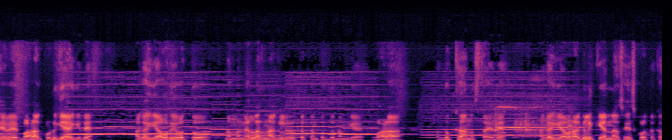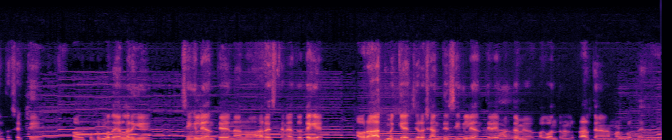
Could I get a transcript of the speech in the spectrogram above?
ಸೇವೆ ಬಹಳ ಕೊಡುಗೆಯಾಗಿದೆ. ಹಾಗಾಗಿ ಅವರು ಇವತ್ತು ನಮ್ಮನ್ನೆಲ್ಲರನ್ನ ಅಗಲಿರತಕ್ಕಂಥದ್ದು ನಮಗೆ ಬಹಳ ದುಃಖ ಅನ್ನಿಸ್ತಾ ಇದೆ. ಹಾಗಾಗಿ ಅವರ ಅಗಲಿಕೆಯನ್ನು ಸಹಿಸ್ಕೊಳ್ತಕ್ಕಂಥ ಶಕ್ತಿ ಅವರ ಕುಟುಂಬದ ಎಲ್ಲರಿಗೂ ಸಿಗಲಿ ಅಂತೇಳಿ ನಾನು ಹಾರೈಸ್ತೇನೆ. ಜೊತೆಗೆ ಅವರ ಆತ್ಮಕ್ಕೆ ಚಿರಶಾಂತಿ ಸಿಗಲಿ ಅಂತೇಳಿ ಮತ್ತೊಮ್ಮೆ ಭಗವಂತನಲ್ಲಿ ಪ್ರಾರ್ಥನೆಯನ್ನು ಮಾಡ್ಕೊಳ್ತಾ ಇದ್ದೇನೆ.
